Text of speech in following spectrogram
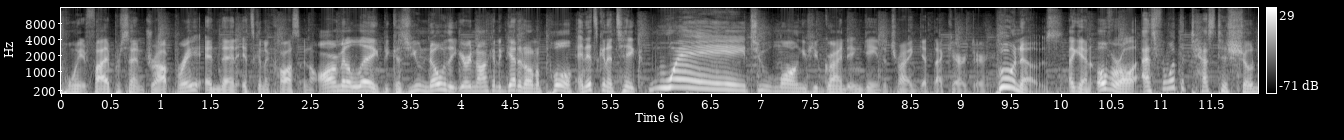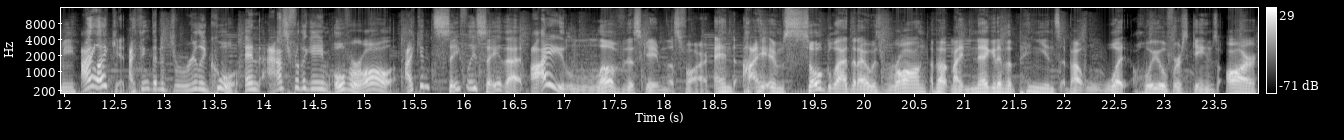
0.5% drop rate, and then it's gonna cost an arm and a leg because you know that you're not gonna get it on a pull, and it's gonna take way too long if you grind in game to try and get that character. Who knows? Again, overall, as for what the test has shown me, I like it. I think that it's really cool. And as for the game overall, I can safely say that I love this game thus far, and I am so glad that I was wrong about my negative opinions about what Hoyoverse games are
